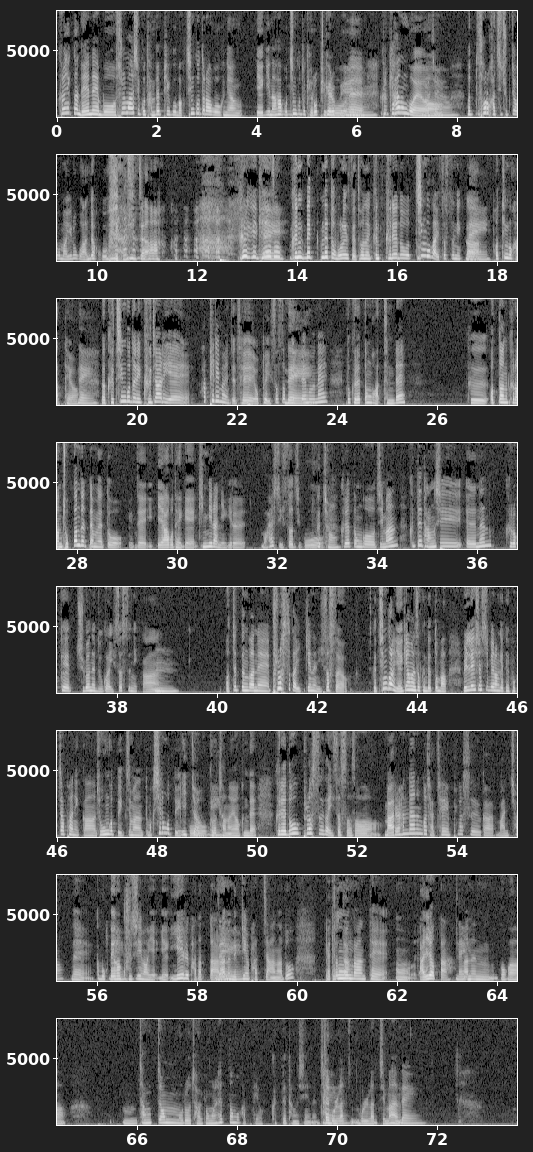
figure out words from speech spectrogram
그러니까 내내 뭐 술 마시고 담배 피고 막 친구들하고 그냥 얘기나 하고 친구들 괴롭히고 괴롭히. 예. 예. 그렇게 하는 거예요. 맞아요. 서로 같이 죽자고 막 이러고 앉았고 진짜. 그렇게 계속 네. 근데 근데 또 모르겠어요. 저는 그, 그래도 친구가 있었으니까 네. 버틴 것 같아요. 네. 그러니까 그 친구들이 그 자리에 하필이면 이제 제 옆에 있었었기 네. 때문에 또 그랬던 것 같은데 그 어떤 그런 조건들 때문에 또 이제 얘하고 되게 긴밀한 얘기를 뭐 할 수 있어지고 그쵸. 그랬던 거지만 그때 당시에는 그렇게 주변에 누가 있었으니까 음. 어쨌든 간에 플러스가 있기는 있었어요. 그 친구랑 얘기하면서 근데 또 막 relationship이란 게 되게 복잡하니까 좋은 것도 있지만 또 막 싫은 것도 있고 있죠. 예. 그렇잖아요. 근데 그래도 플러스가 있었어서 말을 한다는 것 자체에 플러스가 많죠. 네, 그러니까 뭐 내가 네. 굳이 막 예- 예- 이해를 받았다라는 네. 느낌을 받지 않아도 뱉었다. 누군가한테 어, 알렸다라는 네. 거가 음, 장점으로 작용을 했던 것 같아요. 그때 당시에는 잘 네. 몰랐 몰랐지만 네.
